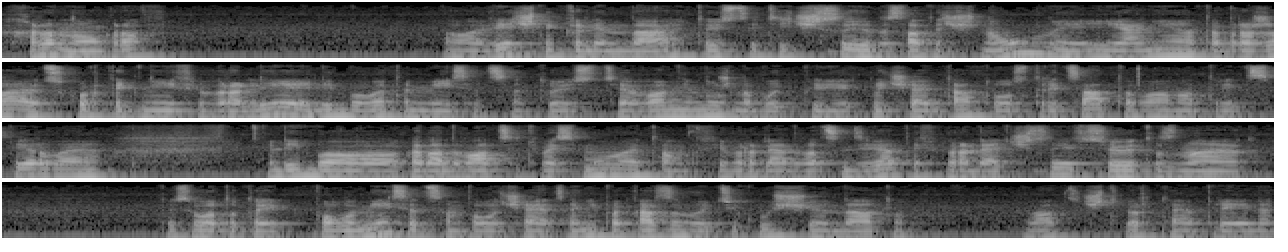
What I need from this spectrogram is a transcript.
хронограф, вечный календарь, то есть эти часы достаточно умные, и они отображают, сколько дней в феврале, либо в этом месяце. То есть э, вам не нужно будет переключать дату с 30 на 31, либо когда 28 там, февраля, 29 февраля часы все это знают. То есть вот этой полумесяцем, получается, они показывают текущую дату. 24 апреля.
